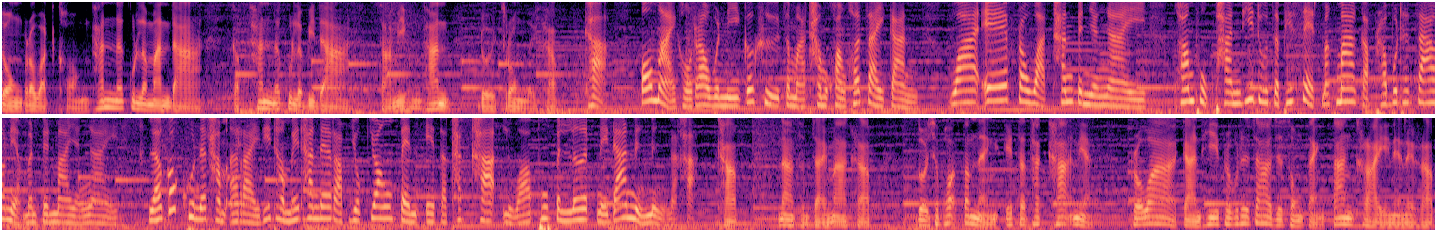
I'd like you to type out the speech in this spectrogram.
จงประวัติของท่านนกุลมารดา กับท่านนกุลบิดา สามีของท่านโดยตรงเลยครับ ค่ะ เป้าหมายของเราวันนี้ก็คือจะมาทำความเข้าใจกัน ว่าเอ๊ะประวัติท่านเป็นยังไง ความผูกพันที่ดูจะพิเศษมากๆกับพระพุทธเจ้าเนี่ยมันเป็นมาอย่างไง แล้วก็คุณธรรมอะไรที่ทำให้ท่านได้รับยกย่องเป็นเอตทัคคะ หรือว่าผู้เป็นเลิศในด้านหนึ่งๆนะคะ ครับ น่าสนใจมากครับ โดยเฉพาะตำแหน่งเอตทัคคะเนี่ยเพ ราะว่าการที่พระพุทธเจ้าจะทรงแต่งตั้งใครเนี่ยนะครับ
